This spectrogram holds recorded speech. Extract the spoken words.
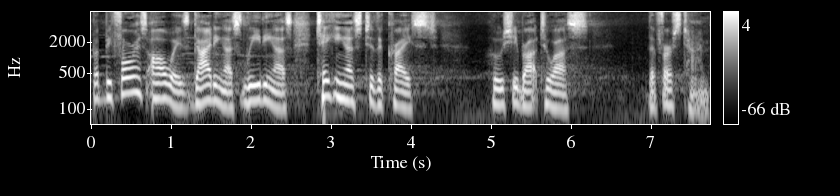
but before us always, guiding us, leading us, taking us to the Christ who she brought to us the first time.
